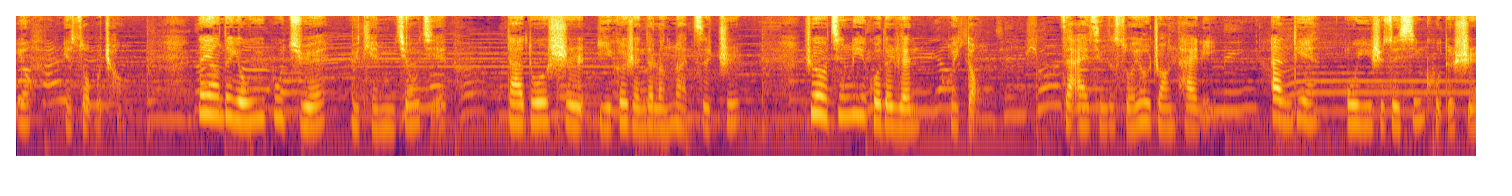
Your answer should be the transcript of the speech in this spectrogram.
友也做不成，那样的犹豫不决与甜蜜纠结，大多是一个人的冷暖自知。只有经历过的人会懂，在爱情的所有状态里，暗恋无疑是最辛苦的事。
